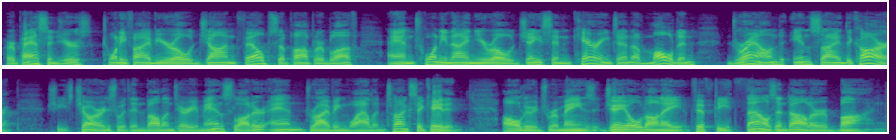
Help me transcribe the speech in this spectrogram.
her passengers, 25 year old John Phelps of Poplar Bluff and 29 year old Jason Carrington of Malden, drowned inside the car. She's charged with involuntary manslaughter and driving while intoxicated. Aldridge remains jailed on a $50,000 bond.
